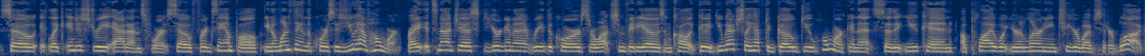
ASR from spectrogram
so it, like industry add-ons for it. So for example, you know, one thing in the course is you have homework, right? It's not just you're going to read the course or watch some videos and call it good. You actually have to go do homework in it so that you can apply what you're learning to your website or blog.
